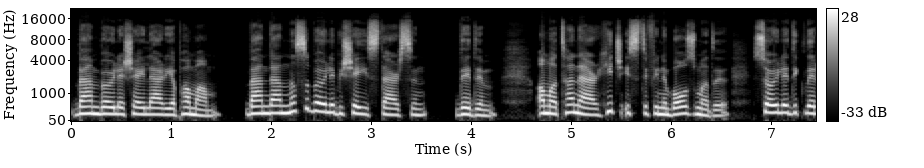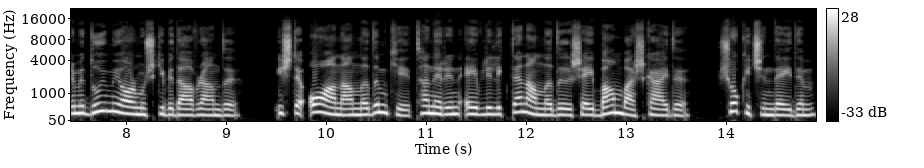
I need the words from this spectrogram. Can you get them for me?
Ben böyle şeyler yapamam. Benden nasıl böyle bir şey istersin? dedim. Ama Taner hiç istifini bozmadı. Söylediklerimi duymuyormuş gibi davrandı. İşte o an anladım ki Taner'in evlilikten anladığı şey bambaşkaydı. Şok içindeydim.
